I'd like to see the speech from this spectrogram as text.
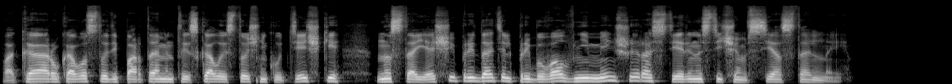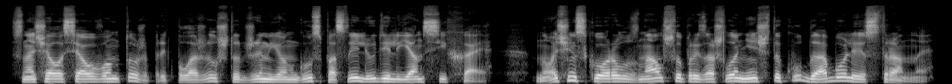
Пока руководство департамента искало источник утечки, настоящий предатель пребывал в не меньшей растерянности, чем все остальные. Сначала Сяо Вон тоже предположил, что Джин Йонгу спасли люди Льян Сихая, но очень скоро узнал, что произошло нечто куда более странное.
